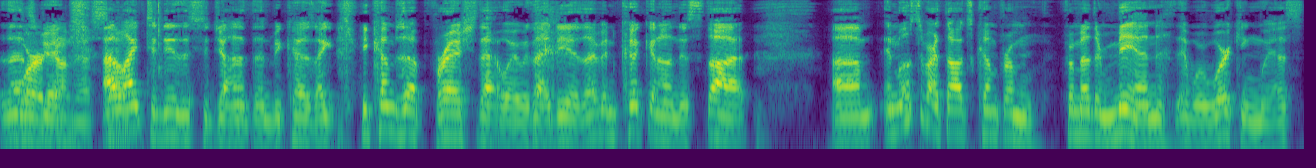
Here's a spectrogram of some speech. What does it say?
That's work on this. I like to do this to Jonathan because I, he comes up fresh that way with ideas. I've been cooking on this thought. Um, and most of our thoughts come from, from other men that we're working with.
